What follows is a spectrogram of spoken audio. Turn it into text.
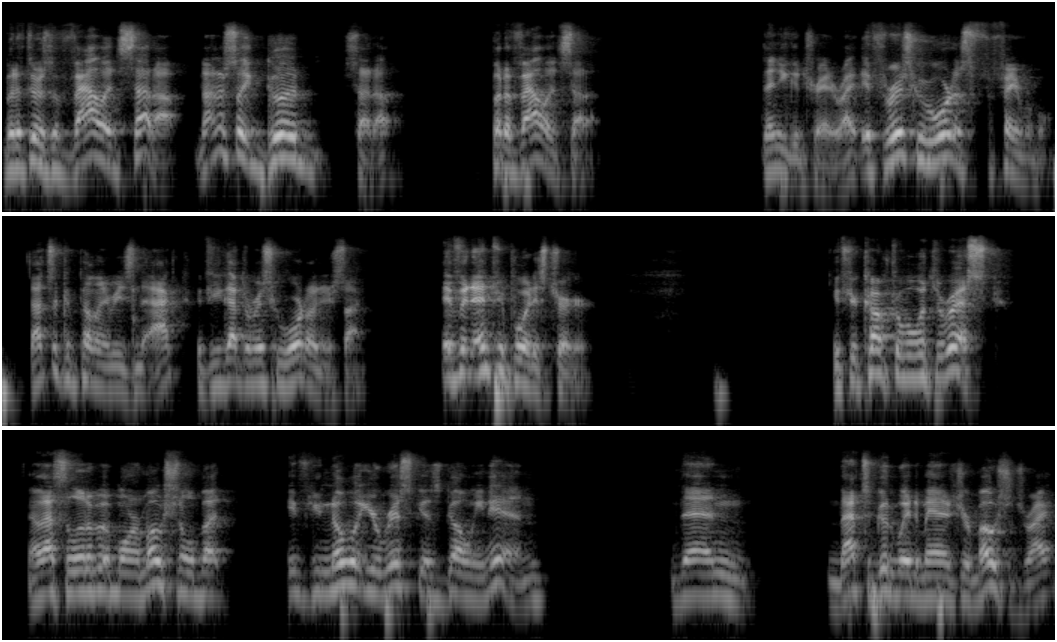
But if there's a valid setup, not necessarily a good setup, but a valid setup, then you can trade it, right? If the risk reward is favorable, that's a compelling reason to act if you got the risk reward on your side. If an entry point is triggered, if you're comfortable with the risk, now that's a little bit more emotional, but if you know what your risk is going in, then that's a good way to manage your emotions, right?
